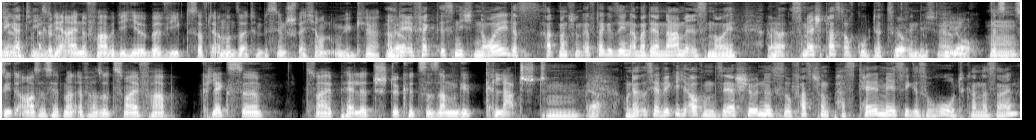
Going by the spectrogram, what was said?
wie Seite. negativ, also die eine Farbe, die hier überwiegt, ist auf der anderen Seite ein bisschen schwächer und umgekehrt. Also Ja. der Effekt ist nicht neu, das hat man schon öfter gesehen, aber der Name ist neu. Aber Smash passt auch gut dazu, Ja, finde ich. finde ich auch. Das Mhm. sieht aus, als hätte man einfach so zwei Farbkleckse, zwei Pelletstücke zusammengeklatscht. Mhm. Ja. Und das ist ja wirklich auch ein sehr schönes, so fast schon pastellmäßiges Rot, kann das sein?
